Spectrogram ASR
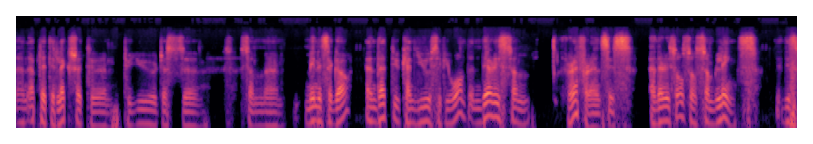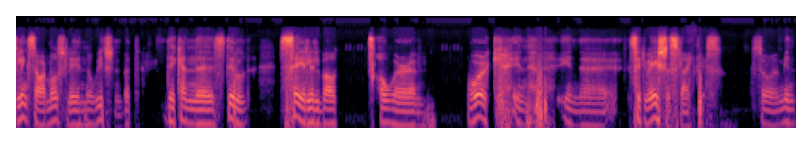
an updated lecture to to you just uh, some um minutes ago, and that you can use if you want. And there is some references, and there is also some links. These links are mostly in Norwegian, but they can uh, still say a little about our um, work in in uh, situations like this. So I mean,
